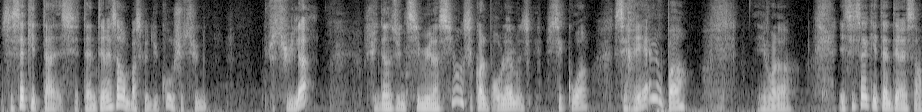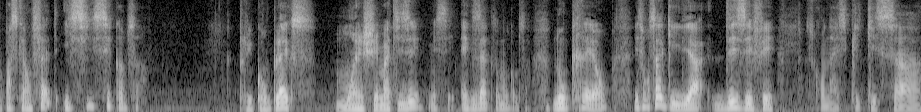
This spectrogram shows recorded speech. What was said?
c'est ça qui est, intéressant, parce que du coup, je suis, je suis là, je suis dans une simulation. C'est quoi le problème? C'est quoi? C'est réel ou pas? Et voilà. Et c'est ça qui est intéressant, parce qu'en fait, ici, c'est comme ça. Plus complexe, moins schématisé, mais c'est exactement comme ça. Nous créons, et c'est pour ça qu'il y a des effets, parce qu'on a expliqué ça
